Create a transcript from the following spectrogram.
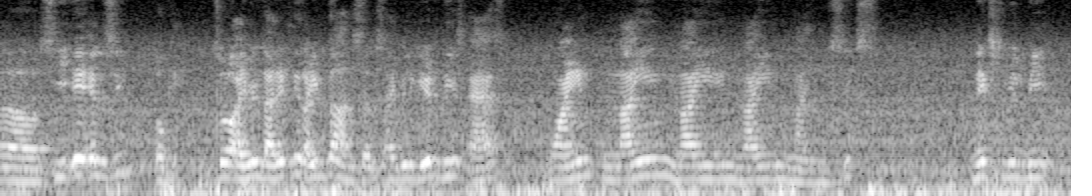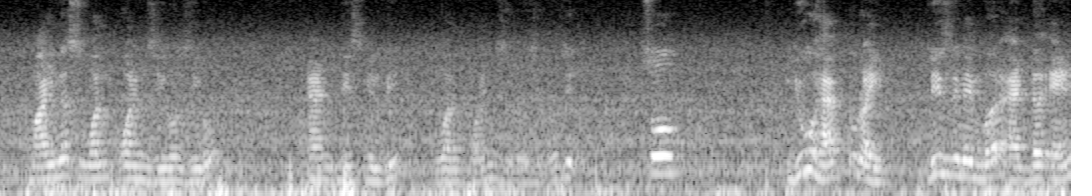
uh, CALC okay. So I will directly write the answers. I will get this as 0.99996 next will be minus 1.00 and this will be 1.000 so you have to write. Please remember at the end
